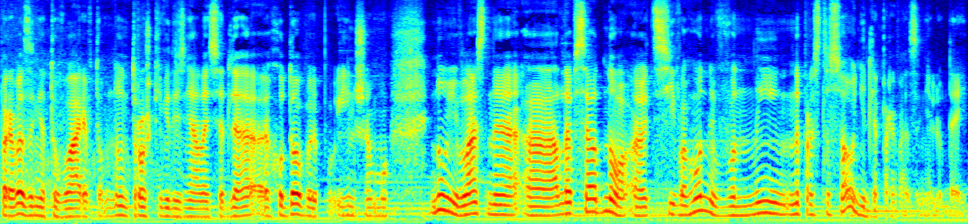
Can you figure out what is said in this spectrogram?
перевезення товарів, тому ну, трошки відрізнялися для худоби по-іншому. Ну і власне, е, але все одно е, ці вагони вони не пристосовані для перевезення людей.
